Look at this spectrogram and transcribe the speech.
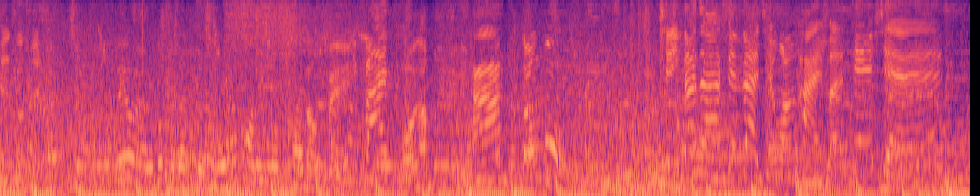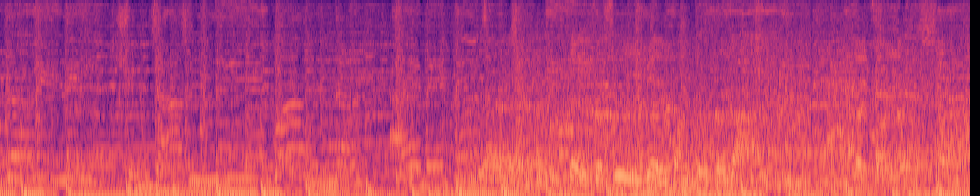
去泡温泉的时候睡的。没有人，都不认识，我要跑去说出来。张飞，一百。我的。好，公布，请大家现在前往海门天险。这里就是瑞芳火车站，瑞芳用小铁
